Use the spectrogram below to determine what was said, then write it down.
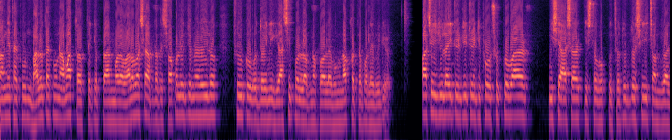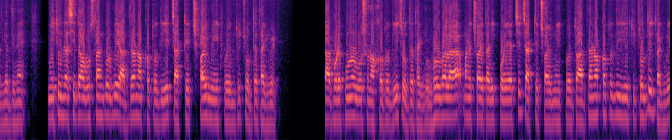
সঙ্গে থাকুন, ভালো থাকুন। আমার তরফ থেকে প্রাণ ভরা ভালোবাসা আপনাদের সকলের জন্য রইল। শুরু করব দৈনিক রাশিফল, লগ্নফল এবং নক্ষত্রফলের ভিডিও পাঁচই জুলাই টোয়েন্টি টোয়েন্টি ফোর শুক্রবার। বিশে আষাঢ় কৃষ্ণপক্ষ চতুর্দশী, চন্দ্র আজকের দিনে। মিথুন রাশিতে অবস্থান করবে, আদ্রা নক্ষত্র দিয়ে চারটে ছয় মিনিট পর্যন্ত চলতে থাকবে। তারপরে পুনর্বসু নক্ষত্র দিয়ে চলতে থাকবে। ভোরবেলা মানে ছয় তারিখ পড়ে যাচ্ছে, চারটে ছয় মিনিট পর্যন্ত আদ্রা নক্ষত্র দিয়ে যেহেতু চলতেই থাকবে,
